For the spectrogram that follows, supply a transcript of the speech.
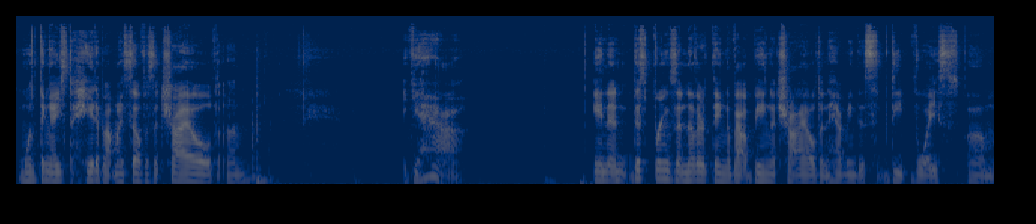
one thing I used to hate about myself as a child. Um, yeah. And, and this brings another thing about being a child and having this deep voice, um,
